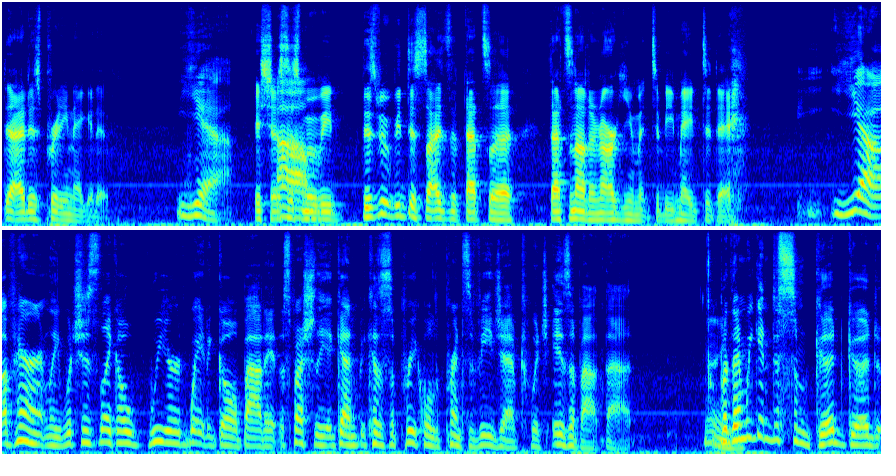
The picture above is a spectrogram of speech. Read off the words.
that is pretty negative. Yeah. It's just this Um, movie. This movie decides that that's a that's not an argument to be made today. Yeah, apparently, which is like a weird way to go about it, especially again because it's a prequel to Prince of Egypt, which is about that. But then we get into some good, good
